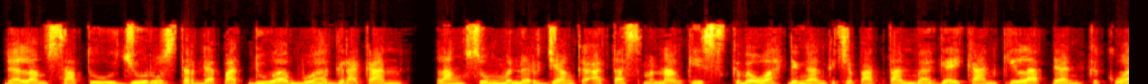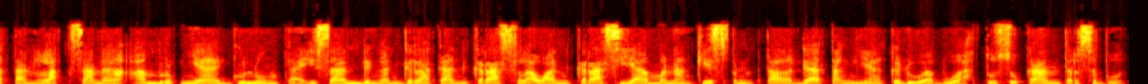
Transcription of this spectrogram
dalam satu jurus terdapat dua buah gerakan, langsung menerjang ke atas menangkis ke bawah dengan kecepatan bagaikan kilat dan kekuatan laksana ambruknya Gunung Taisan dengan gerakan keras lawan keras ia menangkis pental datangnya kedua buah tusukan tersebut.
